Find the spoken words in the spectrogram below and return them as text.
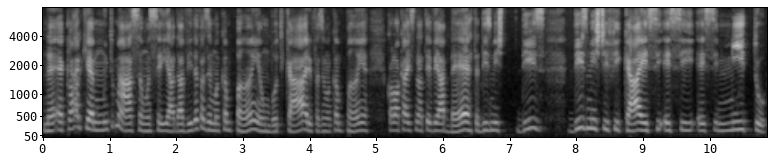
Né? É claro que é muito massa uma CIA da vida fazer uma campanha, um boticário fazer uma campanha, colocar isso na TV aberta, desmis- des- desmistificar esse, esse, esse mito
